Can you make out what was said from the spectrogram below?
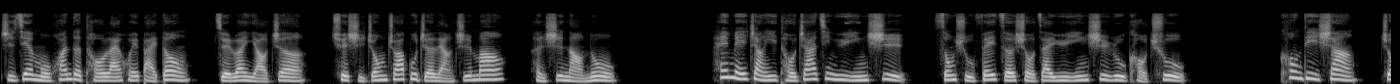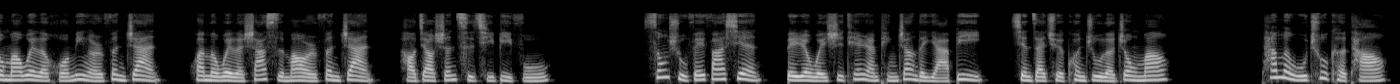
只见母獾的头来回摆动，嘴乱咬着，却始终抓不着两只猫，很是恼怒。黑莓长一头扎进育婴室，松鼠飞则守在育婴室入口处。空地上，众猫为了活命而奋战，獾们为了杀死猫而奋战，嚎叫声此起彼伏。松鼠飞发现，被认为是天然屏障的崖壁，现在却困住了众猫，它们无处可逃。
